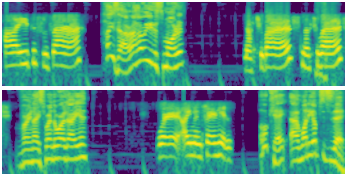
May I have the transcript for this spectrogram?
Hi, this is Zara. Hi, Zara. How are you this morning? Not too bad, not too bad. Very nice. Where in the world are you? Where I'm in Fairhill. Okay. And what are you up to today?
